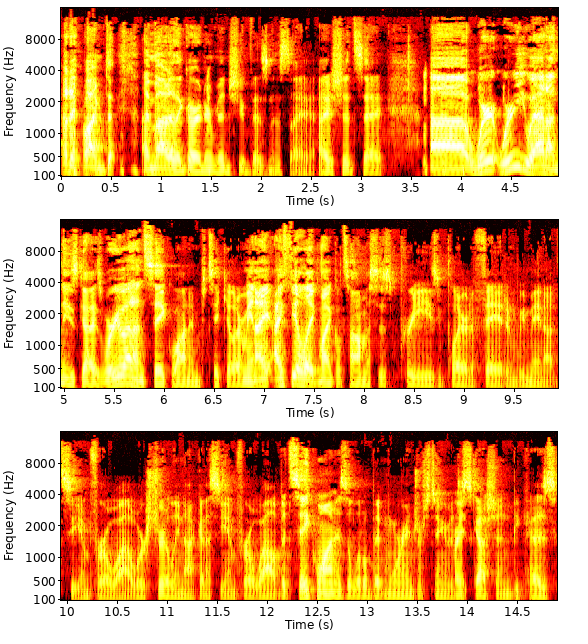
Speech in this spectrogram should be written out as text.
I'm, I'm out of the Gardner Minshew business, I, I should say. Uh, where where are you at on these guys? Where are you at on Saquon in particular? I mean, I, I feel like Michael Thomas is a pretty easy player to fade, and we may not see him for a while. We're surely not going to see him for a while. But Saquon is a little bit more interesting of a right. discussion because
